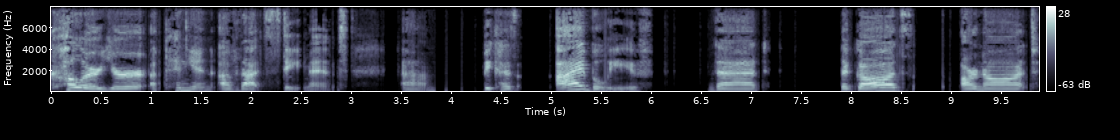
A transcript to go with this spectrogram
color your opinion of that statement. Um, because I believe that the gods are not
